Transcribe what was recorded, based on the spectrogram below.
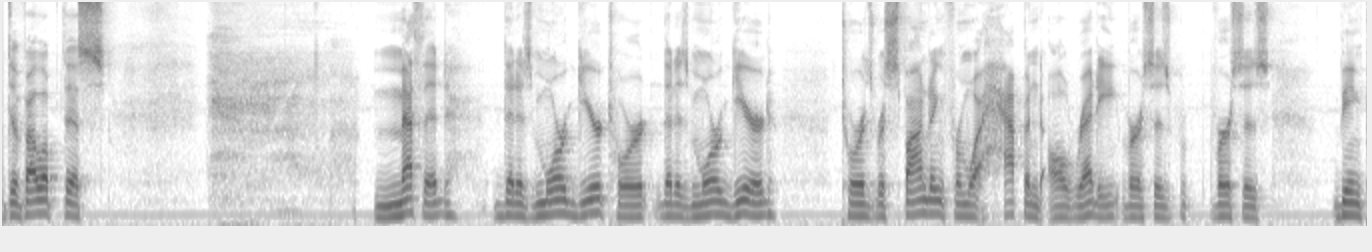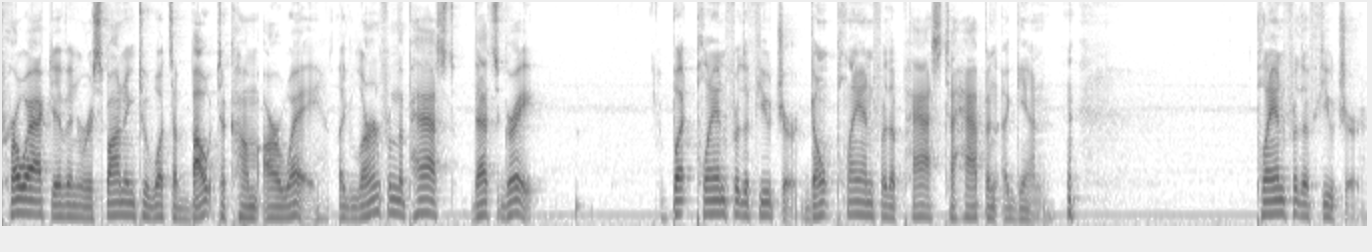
develop this method that is more geared toward that is more geared towards responding from what happened already versus versus being proactive and responding to what's about to come our way. Like learn from the past, that's great but plan for the future. Don't plan for the past to happen again. plan for the future.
